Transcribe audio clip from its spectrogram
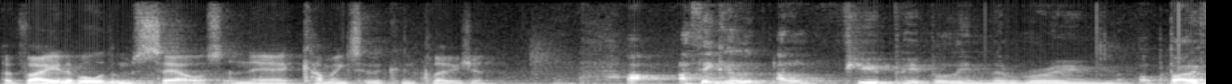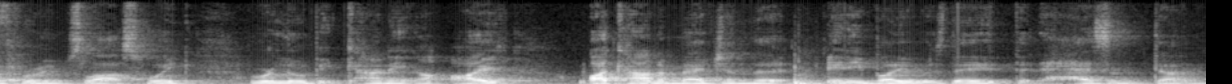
available themselves and they're coming to the conclusion. I think a, a few people in the room, or both rooms last week, were a little bit cunning. I, I can't imagine that anybody was there that hasn't done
